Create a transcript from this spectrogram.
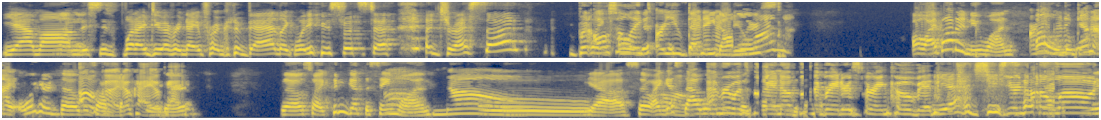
yeah, mom, No. this is what I do every night before I go to bed. Like, what are you supposed to address that? But Like, also, oh, like, are you getting a new one? Oh, I bought a new one. Are oh, the one? I ordered though was Oh, on good. Okay, back okay. Order, Though, so I couldn't get the same one. No. Oh. Yeah, so I guess Oh, that was everyone's buying up vibrators during COVID. Yeah, Jesus. You're not alone.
